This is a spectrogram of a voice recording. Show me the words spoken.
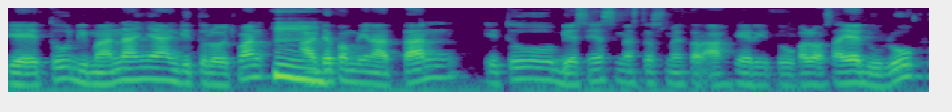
dia itu di mananya gitu loh. Cuman hmm. ada peminatan itu biasanya semester-semester akhir itu. Kalau saya dulu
